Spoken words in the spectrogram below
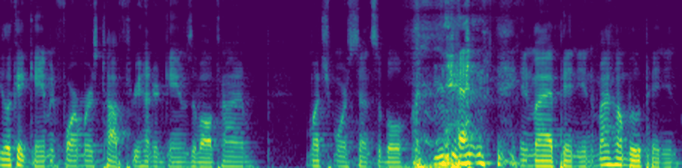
you look at Game Informer's top 300 games of all time, much more sensible, in my opinion, in my humble opinion.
